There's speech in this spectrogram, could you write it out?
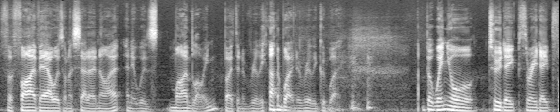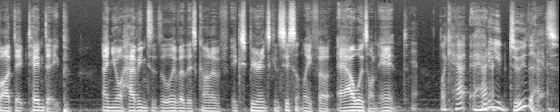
for five hours on a Saturday night, and it was mind blowing, both in a really hard way and a really good way. but when you're two deep, three deep, five deep, ten deep, and you're having to deliver this kind of experience consistently for hours on end, Yeah. like how how do you do that?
